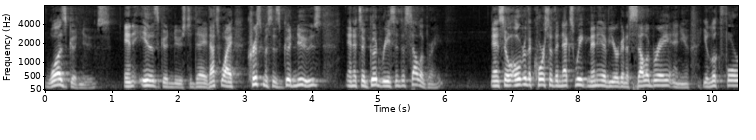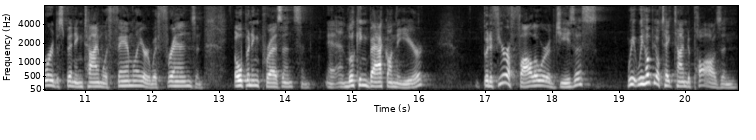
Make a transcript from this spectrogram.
was good news and is good news today. That's why Christmas is good news and it's a good reason to celebrate. And so, over the course of the next week, many of you are going to celebrate and you, you look forward to spending time with family or with friends and opening presents and, and looking back on the year. But if you're a follower of Jesus, we, we hope you'll take time to pause and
